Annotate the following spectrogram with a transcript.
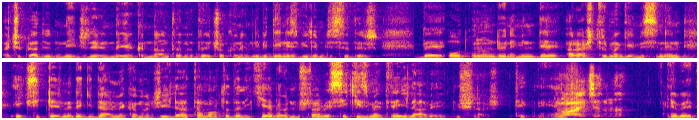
açık radyo dinleyicilerinin de yakından tanıdığı çok önemli bir deniz bilimcisidir. Ve o, onun döneminde araştırma gemisinin eksiklerini de gidermek amacıyla tam ortadan ikiye bölmüşler ve 8 metre ilave etmişler tekneye. Vay canına. Evet.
